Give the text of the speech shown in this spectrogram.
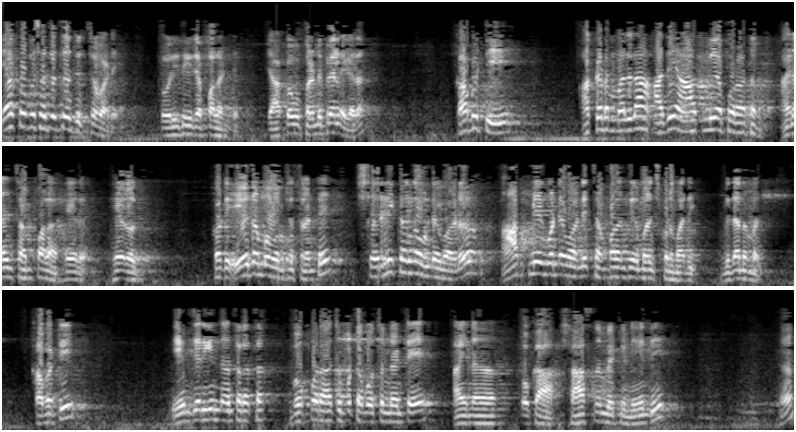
యాకోబు సంతతి నుంచి వచ్చేవాడే. ఓ రీతికి చెప్పాలంటే. యాకోబు పన్నెండు పేర్లే కదా. కాబట్టి అక్కడ మళ్ళా అదే ఆత్మీయ పోరాటం. ఆయనను చంపాలా హేరో హేరోదు. కాబట్టి ఏదమ్మ వంశస్థులు అంటే శారీరకంగా ఉండేవాడు ఆత్మీయంగా ఉండేవాడిని చంపాలని తీర్మానించుకోవడం అది విధానం అది. కాబట్టి ఏం జరిగింది దాని తర్వాత? గొప్ప రాజు పుట్టబోతుందంటే ఆయన ఒక శాసనం పెట్టిండి. ఏంది? ఆ?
